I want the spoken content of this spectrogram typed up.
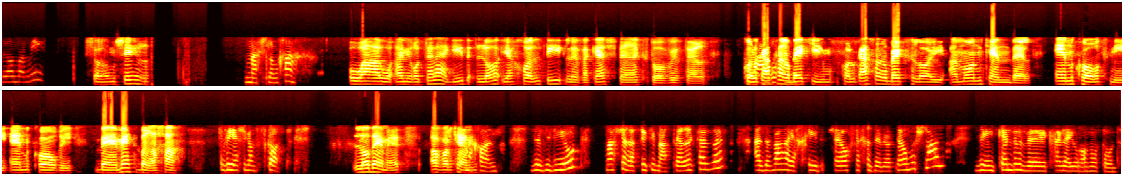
שלום עמי, שלום שיר. מה שלומך? וואו, אני רוצה להגיד, לא יכולתי לבקש פרק טוב יותר. כל וואו, כך אני- הרבה קים, כל כך הרבה קלוי, המון קנדל, אין קורטני, אין קורי, באמת ברכה. ויש גם סקוט. לא באמת, אבל כן. נכון. זה בדיוק מה שרציתי מהפרק הזה. הדבר היחיד שהיה הופך את זה ליותר מושלם, זה אם קנדל וכאלה היו רבות עוד.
